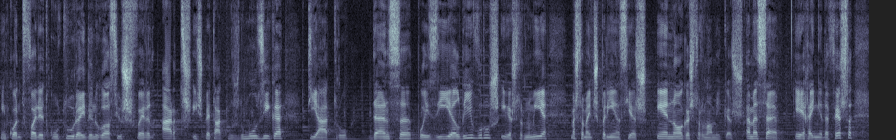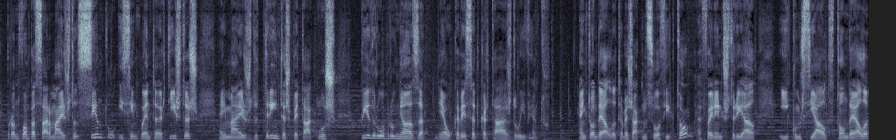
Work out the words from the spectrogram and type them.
enquanto Feira de Cultura e de Negócios, Feira de Artes e Espetáculos de Música, Teatro, dança, poesia, livros e gastronomia, mas também de experiências enogastronómicas. A maçã é a rainha da festa, por onde vão passar mais de 150 artistas em mais de 30 espetáculos. Pedro Abrunhosa é o cabeça de cartaz do evento. Em Tondela também já começou a Ficton, a feira industrial e comercial de Tondela.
